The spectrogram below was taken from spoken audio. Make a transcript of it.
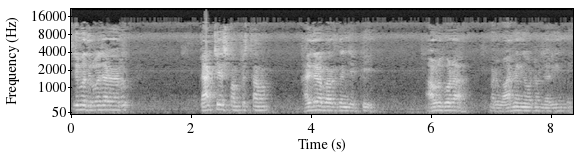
శ్రీమతి రోజా గారు ప్యాక్ చేసి పంపిస్తాను హైదరాబాద్ అని చెప్పి ఆవిడ కూడా మరి వార్నింగ్ ఇవ్వడం జరిగింది.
